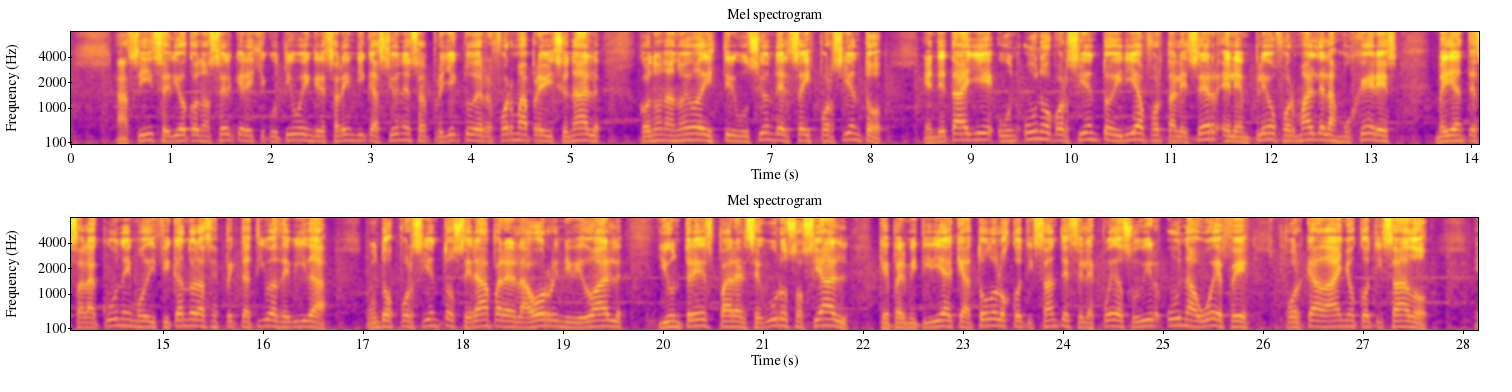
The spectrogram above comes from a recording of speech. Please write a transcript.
Así se dio a conocer que el Ejecutivo ingresará indicaciones al proyecto de reforma previsional con una nueva distribución del 6%. En detalle, un 1% iría a fortalecer el empleo formal de las mujeres mediante salacuna y modificando las expectativas de vida. Un 2% será para el ahorro individual y un 3% para el seguro social, que permitiría que a todos los cotizantes se les pueda subir una UF por cada año cotizado.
